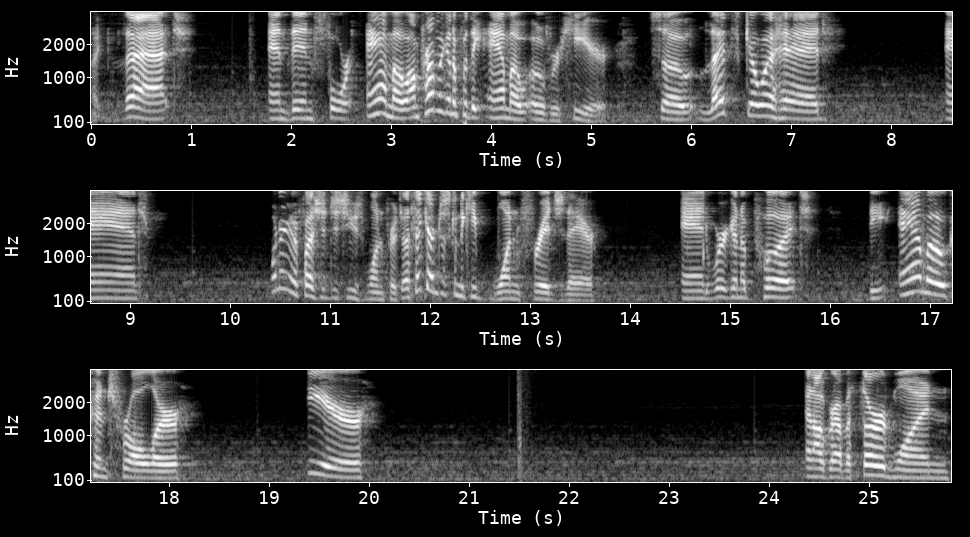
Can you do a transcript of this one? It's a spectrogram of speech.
Like that. And then for ammo, I'm probably to put the ammo over here. So let's go ahead. Wondering if I should just use one fridge. I think I'm just going to keep one fridge there. And we're going to put the ammo controller here. And I'll grab a third one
